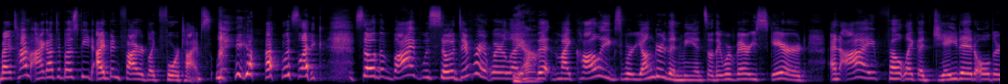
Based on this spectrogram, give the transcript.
By the time I got to BuzzFeed, I'd been fired like four times. Like I was like, so the vibe was so different where like Yeah. that my colleagues were younger than me and so they were very scared and I felt like a jaded older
